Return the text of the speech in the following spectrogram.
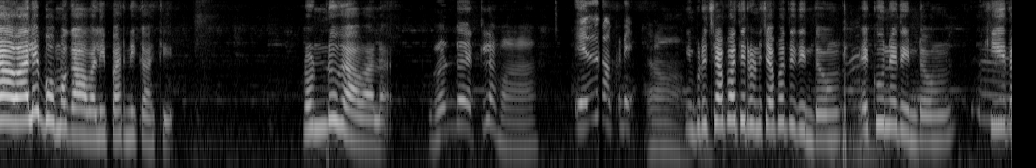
కావాలి బొమ్మ కావాలి పర్ణికాకి. రెండు కావాలా? రెండు ఎట్లమ్మా? ఇప్పుడు చపాతీ రెండు చపాతీ తింటాం. ఎక్కువనే తింటాం. కీర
